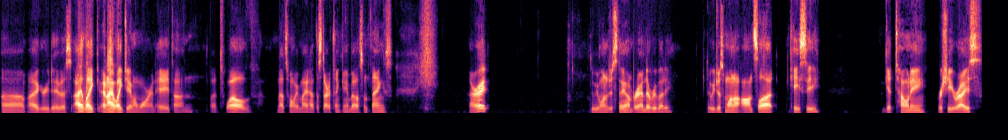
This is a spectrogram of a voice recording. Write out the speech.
Uh, I agree, Davis. I like and I like Jaylen Warren a ton, but twelve. That's when we might have to start thinking about some things. All right. Do we want to just stay on brand, everybody? Do we just want to onslaught KC? Get Toney, Rashee Rice,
